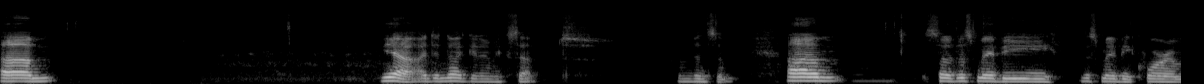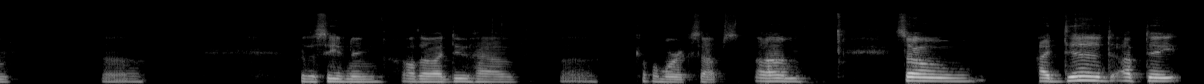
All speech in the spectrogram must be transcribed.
Um, yeah, I did not get an accept from Vincent. Um, so this may be this may be quorum uh, for this evening. Although I do have a couple more accepts. Um, so I did update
